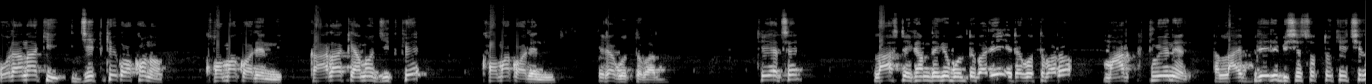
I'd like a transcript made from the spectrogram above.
ওরা নাকি জিতকে কখনো ক্ষমা করেননি। কারা কেন জিতকে ক্ষমা করেননি? এটা করতে পারো। ঠিক আছে? লাস্ট এখান থেকে বলতে পারি, এটা করতে পারো। মার্ক টুয়েনের লাইব্রেরি বিশেষত্ব কী ছিল?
